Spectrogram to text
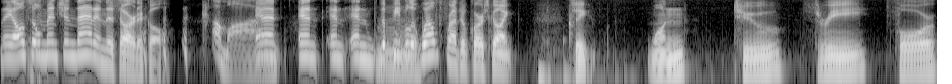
they also mentioned that in this article. Come on. and and and and the people at Wealthfront, of course, going. see, one, two, three, four.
